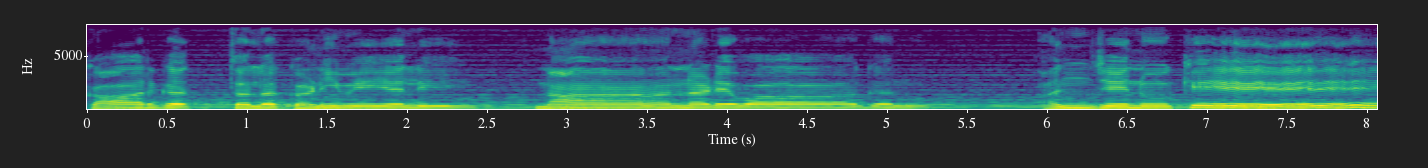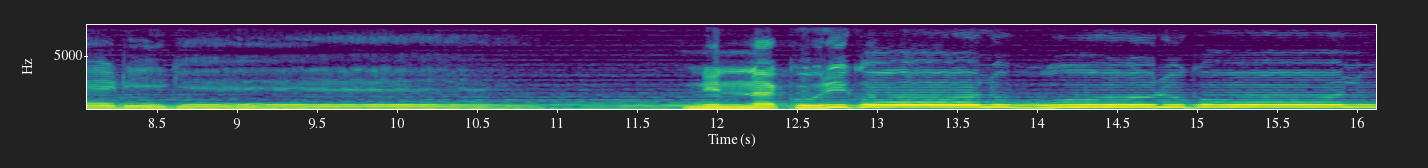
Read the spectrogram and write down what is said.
ಕಾರ್ಗತ್ತಲ ಕಣಿವೆಯಲ್ಲಿ ನಾ ನಡೆವಾಗಲು ಅಂಜೆನು ಕೇಡಿಗೆ. ನಿನ್ನ ಕುರಿಗೋಲು ಊರುಗೋಲು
